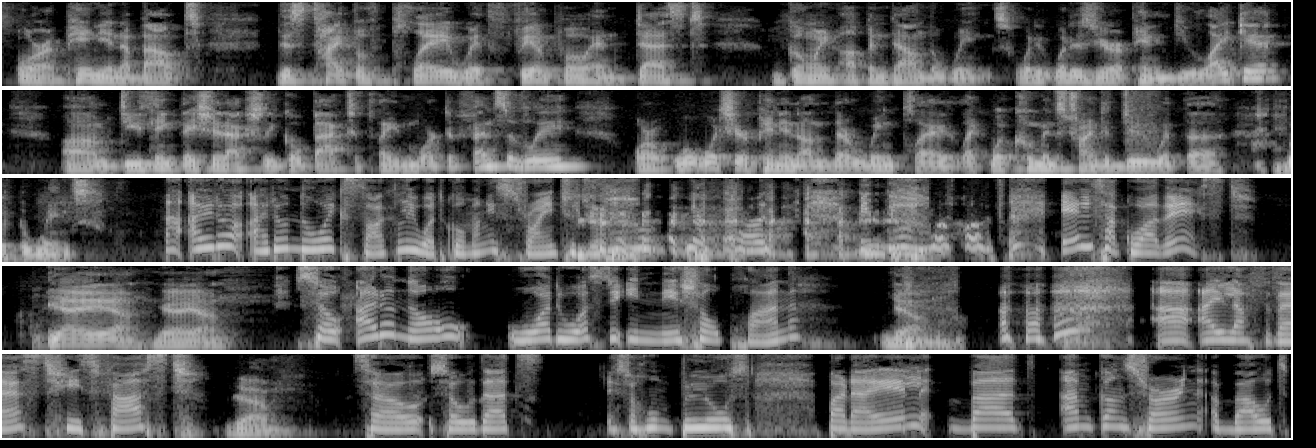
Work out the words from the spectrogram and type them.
or opinion about this type of play with Firpo and Dest going up and down the wings. What what is your opinion? Do you like it? Um, do you think they should actually go back to playing more defensively, or what's your opinion on their wing play? Like what Koeman's trying to do with the with the wings? I don't I don't know exactly what Koeman is trying to do because, because él sacó a Dest. Yeah, yeah, yeah, yeah, yeah. So I don't know what was the initial plan. Yeah. yeah. Uh, I love Dest. He's fast. Yeah. So so that's eso es un plus para él, but I'm concerned about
